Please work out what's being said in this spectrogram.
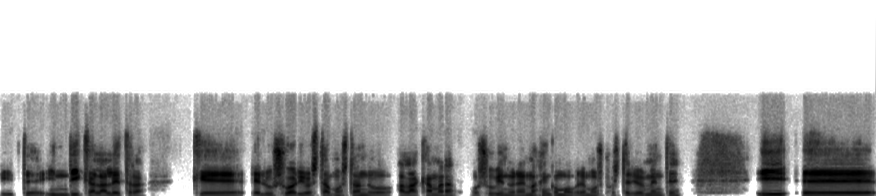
y te indica la letra que el usuario está mostrando a la cámara o subiendo una imagen, como veremos posteriormente. Y eh,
